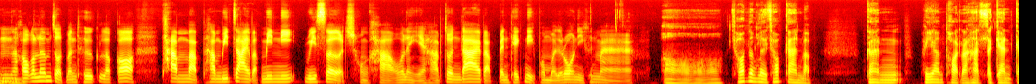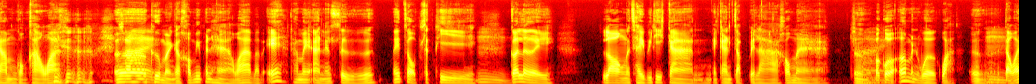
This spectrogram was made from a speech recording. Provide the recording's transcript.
อืมแล้วเขาก็เริ่มจดบันทึกแล้วก็ทำแบบทำวิจัยแบบมินิรีเสิร์ชของเขาอะไรอย่างเงี้ยครับ จนได้แบบเป็นเทคนิค p o m o d o r o นี้ขึ้นมา อ๋อ ชอบจังเลยชอบการแบบ การพยายามถอดรหัสสแกนกรรมของเขาอะเอใช่อคือเหมือนกับเขามีปัญหาว่าแบบเอ๊ะทำไมอ่านหนังสือไม่จบสักทีอืมก็เลยลองใช้วิธีการในการจับเวลาเข้ามาเออใช่ปรากฏว่าเออมัน work ว่ะเอออมแต่ว่า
